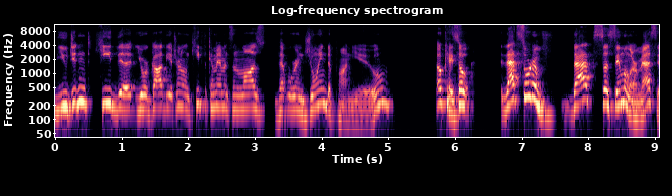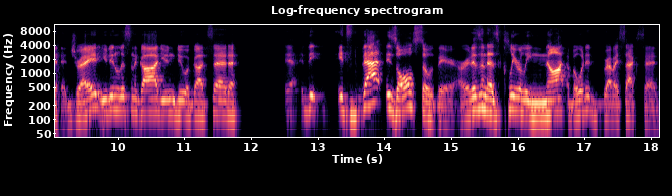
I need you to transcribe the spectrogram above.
You didn't heed the, your God, the eternal, and keep the commandments and laws that were enjoined upon you. Okay, so that's sort of that's a similar message, right? You didn't listen to God, you didn't do what God said. The it's that is also there, or it isn't as clearly not. But what did Rabbi Sacks said?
